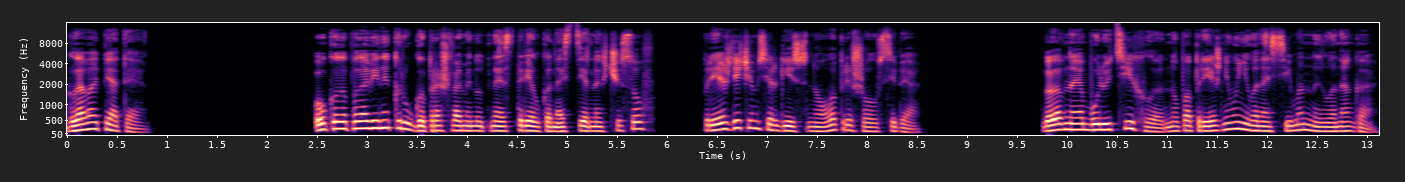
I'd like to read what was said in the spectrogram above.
Глава пятая. Около половины круга прошла минутная стрелка настенных часов, прежде чем Сергей снова пришел в себя. Головная боль утихла, но по-прежнему невыносимо ныла нога.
